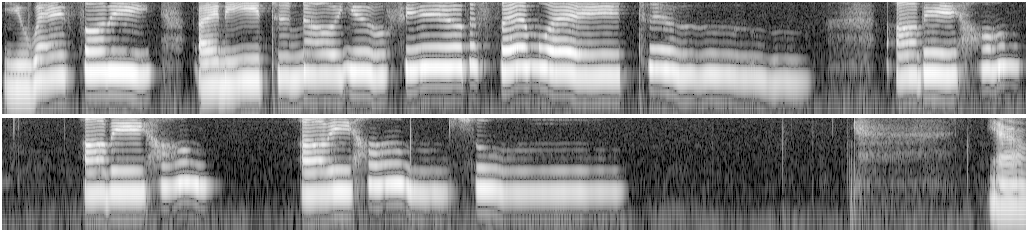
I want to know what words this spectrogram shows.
you wait for me. I need to know you feel the same way too. I'll be home, I'll be home soon. Yeah.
